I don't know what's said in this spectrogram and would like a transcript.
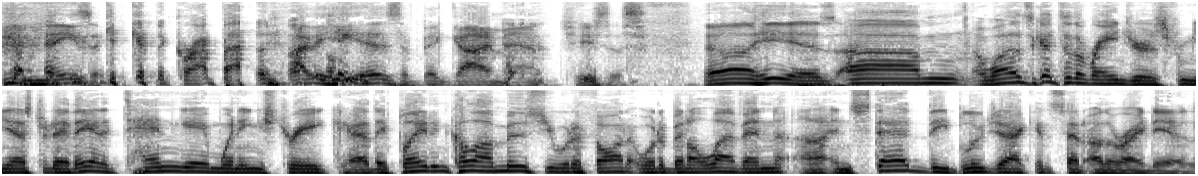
Amazing. Get the crap out of him. I mean, he is a big guy, man. Jesus. Uh, he is. Um, well, let's get to the Rangers from yesterday. They had a 10 game winning streak. Uh, they played in Columbus. You would have thought it would have been 11. Uh, instead, the Blue Jackets had other ideas.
